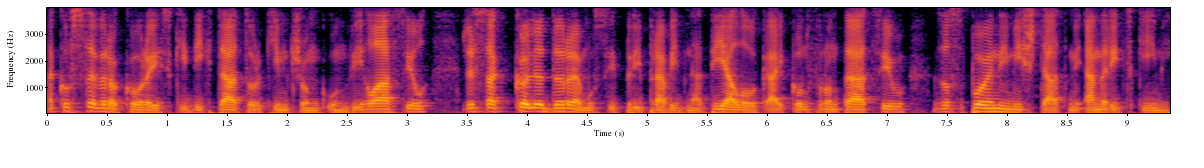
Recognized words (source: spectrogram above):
ako severokorejský diktátor Kim Jong-un vyhlásil, že sa KLDR musí pripraviť na dialog aj konfrontáciu so Spojenými štátmi americkými,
